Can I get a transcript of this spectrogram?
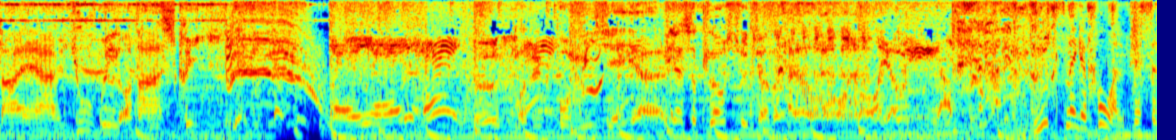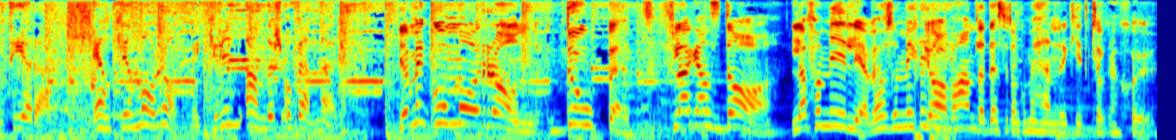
Der er jubel, og der er skrig. Hej, hej, hej. Og det får mig, yeah. We are so close to each other. Oh, jag vet. Mix Megapol presenterar Äntligen morgon med Gry, Anders och vänner. Ja men god morgon! Dopet, flaggans dag, La Familia. Vi har så mycket att avhandla. Dessutom kommer Henrik hit klockan sju.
